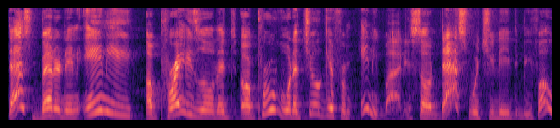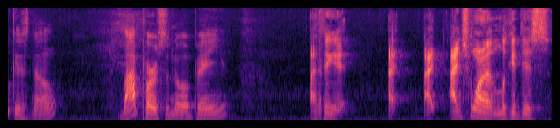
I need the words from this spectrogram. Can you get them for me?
That's better than any appraisal that approval that you'll get from anybody. So that's what you need to be focused on. My personal opinion. I think it, I, I, I just want to look at this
